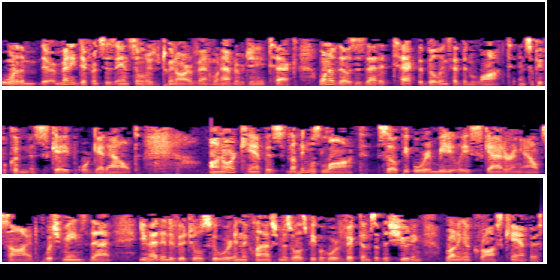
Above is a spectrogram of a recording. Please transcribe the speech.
One of the there are many differences and similarities between our event and what happened at Virginia Tech. One of those is that at Tech the buildings had been locked, and so people couldn't escape or get out on our campus, nothing was locked, so people were immediately scattering outside, which means that you had individuals who were in the classroom as well as people who were victims of the shooting running across campus.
